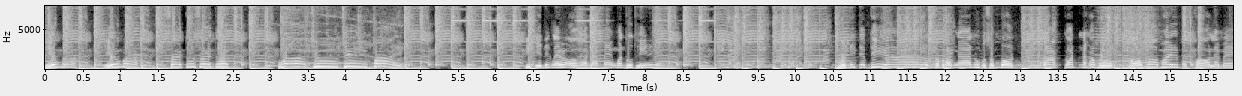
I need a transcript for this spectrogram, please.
เอวมาเอวมาใส่ตัวใส่ตัว one two three five ดีเจนึกอะไรไม่ออกก็นับแม่งวันทูทีนี่ไงวันนี้เต็มที่ฮะสำหรับงานอุปสมบทนาคก๊อตนะครับผม ขอมอบให้พ่อและแม่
